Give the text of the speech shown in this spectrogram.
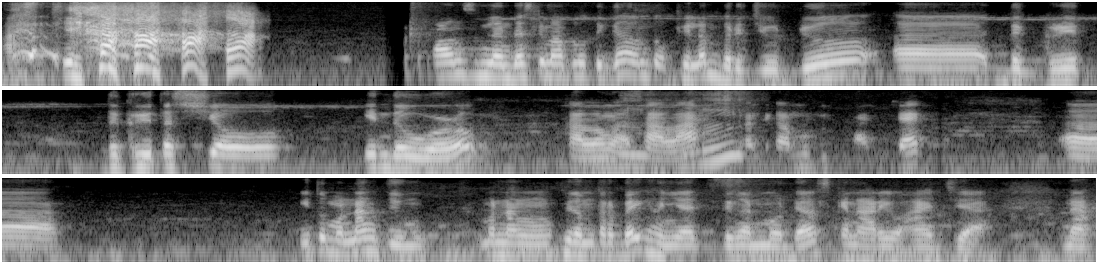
Pasti. tahun 1953 untuk film berjudul eh, The Great The Greatest Show in the World. Kalau nggak salah Mhm. nanti kamu bisa cek. Eh, itu menang menang film terbaik hanya dengan modal skenario aja. Nah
